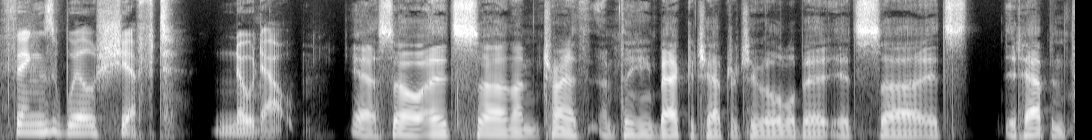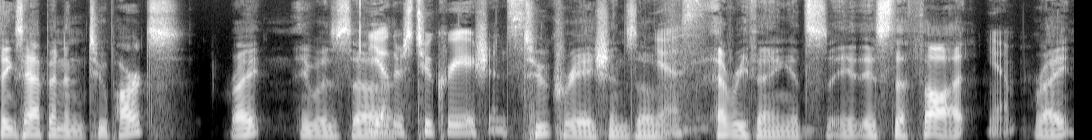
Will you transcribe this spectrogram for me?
things will shift, no doubt. Yeah, so it's uh, I'm trying to th- I'm thinking back to chapter two a little bit. It's uh, it's it happened. Things happen in two parts, right? It was uh, yeah, there's two creations. two creations of Yes. everything. It's it, it's the thought, Yeah. right?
